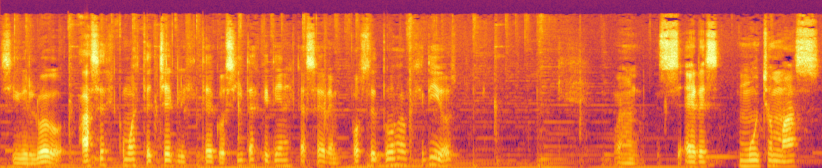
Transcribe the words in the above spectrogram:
si luego haces como este checklist de cositas que tienes que hacer en pos de tus objetivos, bueno, eres mucho más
